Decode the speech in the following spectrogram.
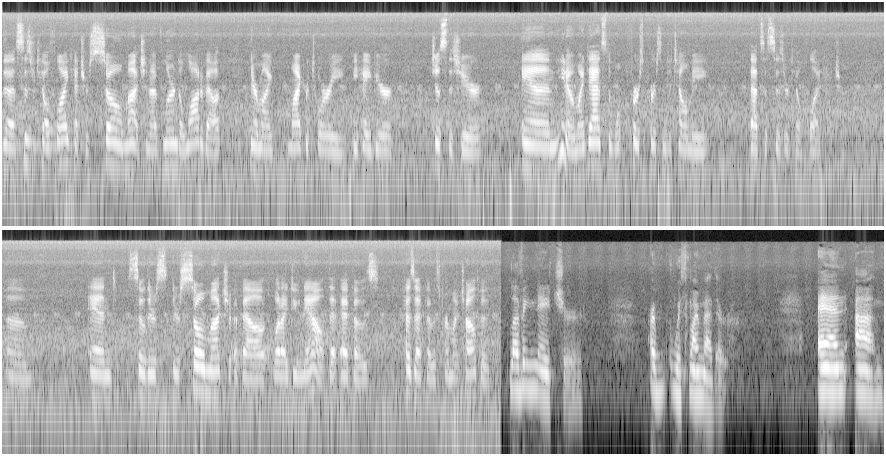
the scissor-tail flycatcher so much and I've learned a lot about their my migratory behavior just this year. And, you know, my dad's the first person to tell me that's a scissor-tail flycatcher. Um, and so there's there's so much about what I do now that echoes has echoes from my childhood. Loving nature with my mother. And um,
